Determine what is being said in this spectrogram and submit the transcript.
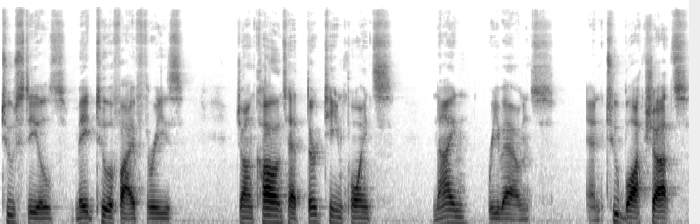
2 steals, made 2 of five threes. John Collins had 13 points, 9 rebounds, and 2 block shots.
